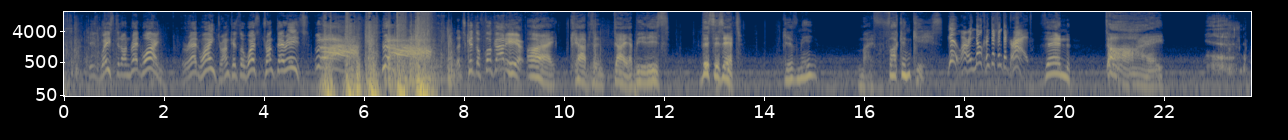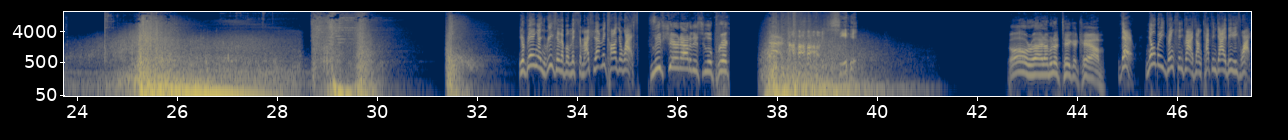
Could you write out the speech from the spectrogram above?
He's wasted on red wine. Red wine drunk is the worst drunk there is. Ah! Ah! Let's get the fuck out of here. All right, Captain Diabetes. This is it. Give me my fucking keys. You are in no condition to drive. Then die. You're being unreasonable, Mr. Marsh. Let me call your wife. Leave Sharon out of this, you little prick. oh, shit. All right, I'm gonna take a cab. There. Nobody drinks and drives on Captain Diabetes' watch.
